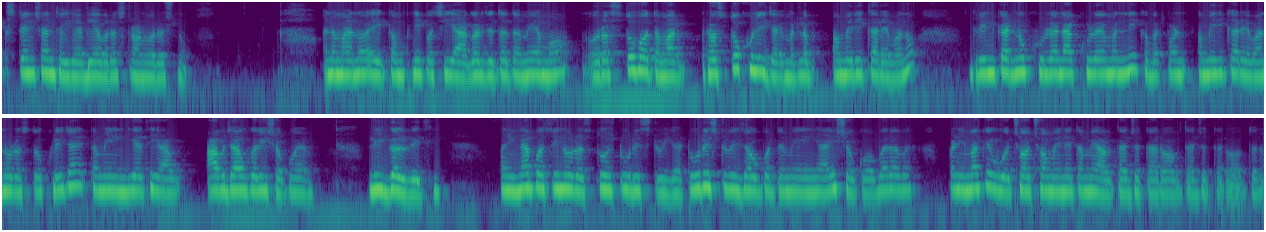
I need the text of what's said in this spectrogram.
એક્સટેન્શન થઈ જાય બે વર્ષ ત્રણ વર્ષનું અને માનો એ કંપની પછી આગળ જતાં તમે એમાં રસ્તો હો, તમારો રસ્તો ખુલી જાય, મતલબ અમેરિકા રહેવાનો. ગ્રીન કાર્ડનું ખુલે ના ખુલે મને નહીં ખબર, પણ અમેરિકા રહેવાનો રસ્તો ખુલી જાય, તમે ઇન્ડિયાથી આવ આવ જાવ કરી શકો એમ લીગલ વેથી અને એના પછીનો રસ્તો ટુરિસ્ટ વિઝા ટુરિસ્ટ વિઝા ઉપર તમે અહીંયા આવી શકો, બરાબર? પણ એમાં કેવું છ છ મહિને તમે આવતા જતા રહો, આવતા જતા રહો, આવતા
